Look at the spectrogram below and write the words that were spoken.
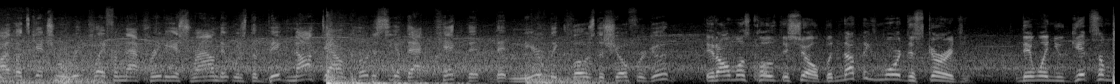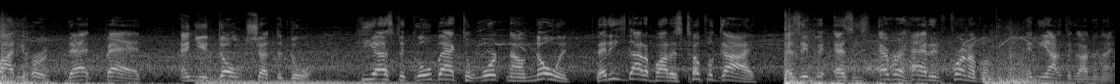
All right, let's get you a replay from that previous round. It was the big knockdown courtesy of that kick that, that nearly closed the show for good. it almost closed the show. But nothing's more discouraging than when you get somebody hurt that bad and you don't shut the door. He has to go back to work now knowing that he's got about as tough a guy as, if, as he's ever had in front of him in the octagon tonight.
